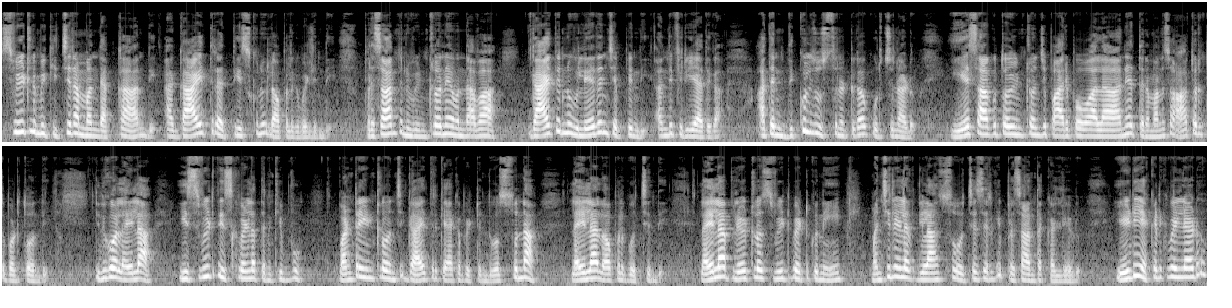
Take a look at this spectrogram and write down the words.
స్వీట్లు మీకు ఇచ్చినమ్మంది అక్క అంది. ఆ గాయత్రి అది తీసుకుని లోపలికి వెళ్ళింది. ప్రశాంత్ నువ్వు ఇంట్లోనే ఉన్నావా? గాయత్రి నువ్వు లేదని చెప్పింది. అంది ఫిర్యాదుగా. అతని దిక్కులు చూస్తున్నట్టుగా కూర్చున్నాడు. ఏ సాగుతో ఇంట్లోంచి పారిపోవాలా అని అతని మనసు ఆతురత పడుతోంది. ఇదిగో లైలా ఈ స్వీట్ తీసుకువెళ్ళి అతనికి ఇవ్వు. వంట ఇంట్లోంచి గాయత్రి కేక పెట్టింది. వస్తున్నా? లైలా లోపలికి వచ్చింది. లైలా ప్లేట్లో స్వీట్ పెట్టుకుని మంచినీళ్ళ గ్లాసు వచ్చేసరికి ప్రశాంత్ కళ్ళాడు ఏడి ఎక్కడికి వెళ్ళాడు?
